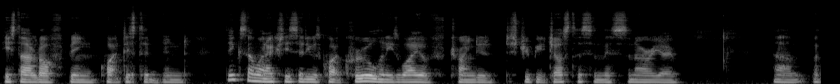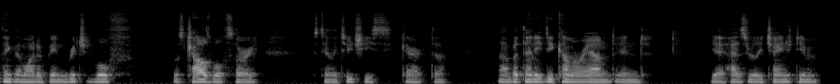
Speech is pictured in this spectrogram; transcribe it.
he started off being quite distant, and I think someone actually said he was quite cruel in his way of trying to distribute justice in this scenario. Um, I think that might have been Richard Wolf, it was Charles Wolf, sorry, Stanley Tucci's character. Uh, but then he did come around and, yeah, it has really changed him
